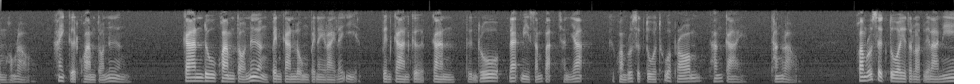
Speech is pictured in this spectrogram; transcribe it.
ำของเราให้เกิดความต่อเนื่อง การดูความต่อเนื่องเป็นการลงไปในรายละเอียด เป็นการเกิดการตื่นรู้และมีสัมปะชัญญะ คือความรู้สึกตัวทั่วพร้อม ทั้งกาย ทั้งเรา ความรู้สึกตัวอยู่ตลอดเวลานี้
